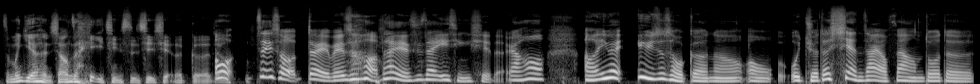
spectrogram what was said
怎么也很像在疫情时期写的歌哦，这首对，没错，他也是在疫情写的。然后，呃，因为《郁》这首歌呢，哦，我觉得现在有非常多的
